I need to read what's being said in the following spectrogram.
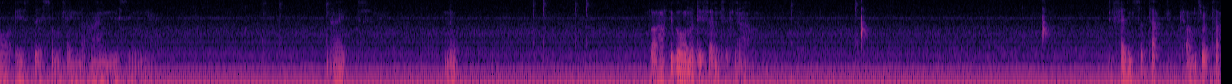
or is there something that I'm missing? Right. Nope. Do I have to go on the defensive now? Defense attack, counter attack.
